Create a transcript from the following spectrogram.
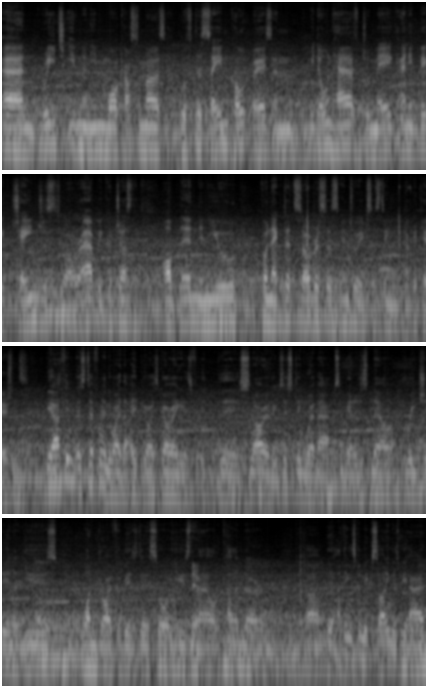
and reach even and even more customers with the same code base. And we don't have to make any big changes to our app. We could just opt in a new connected services into existing applications. Yeah i think that's definitely the way that api is going is the scenario of existing web apps and being able to just now reach in and use onedrive for business or use yeah. mail or calendar. And um, i think it's going to be exciting as we add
